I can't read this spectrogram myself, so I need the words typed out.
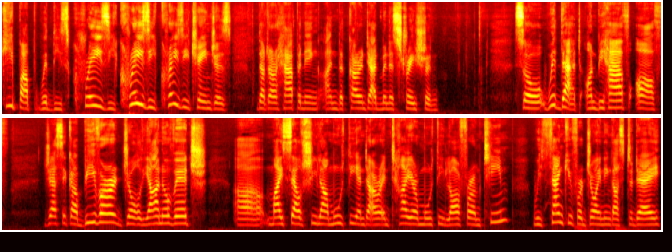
keep up with these crazy, crazy, crazy changes that are happening in the current administration. So, with that, on behalf of Jessica Beaver, Joel Yanovich, uh, myself, Sheila Murthy, and our entire Murthy Law Firm team. We thank you for joining us today.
